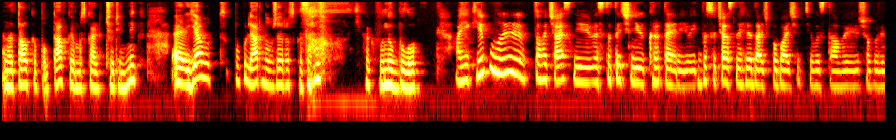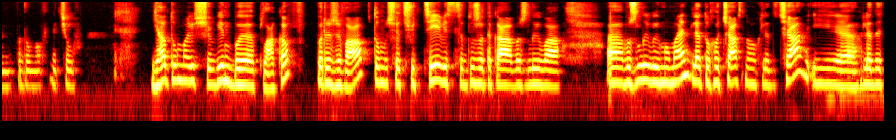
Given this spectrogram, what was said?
Наталка Полтавка і Москаль Чарівник. Е, Я от популярно вже розказала, як воно було. А які були тогочасні естетичні критерії? Якби сучасний глядач побачив ці вистави, що би він подумав, відчув? Я думаю, що він би плакав, переживав, тому що чуттєвість це дуже така важлива. е, Важливий момент для тогочасного глядача, і глядач,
